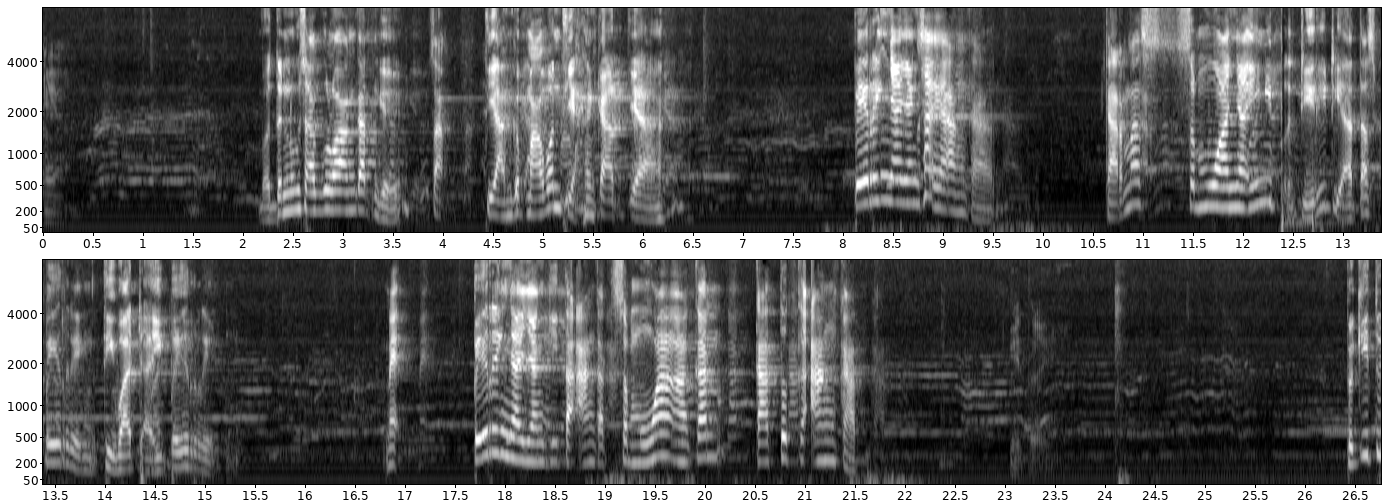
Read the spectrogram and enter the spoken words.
ya. Mboten usah kula angkat nggih. Dianggap mawon diangkat ya. Piringnya yang saya angkat. Karena semuanya ini berdiri di atas piring, diwadahi piring. Nek piringnya yang kita angkat semua akan katut keangkat. Gitu. Begitu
